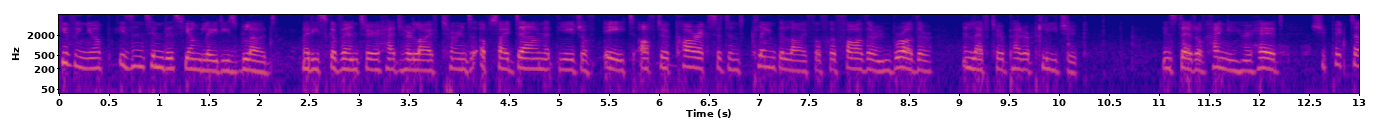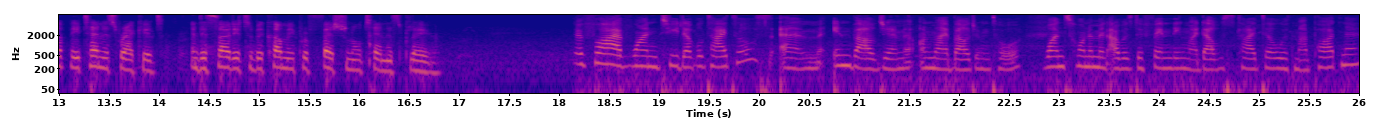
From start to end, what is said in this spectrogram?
Giving up isn't in this young lady's blood. Mariska Venter had her life turned upside down at the age of eight after a car accident claimed the life of her father and brother and left her paraplegic. Instead of hanging her head, she picked up a tennis racket and decided to become a professional tennis player. So far, I've won two double titles um, in Belgium on my Belgium tour. One tournament, I was defending my doubles title with my partner,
